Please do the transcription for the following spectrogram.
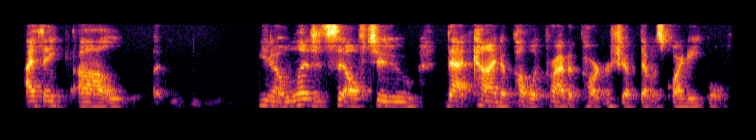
I think, uh, you know, lent itself to that kind of public-private partnership that was quite equal.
